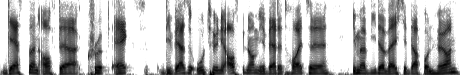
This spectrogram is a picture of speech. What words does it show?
gestern auf der CryptX diverse O-Töne aufgenommen. Ihr werdet heute immer wieder welche davon hören.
